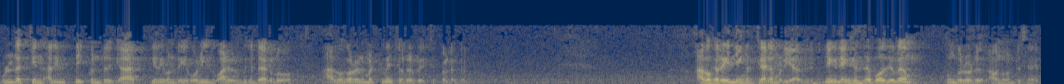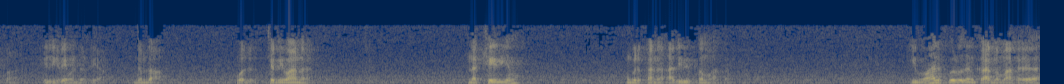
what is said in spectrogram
உள்ளத்தின் அறிவிப்பை கொண்டு யார் இறைவனுடைய ஒளியில் வாழ விரும்புகின்றார்களோ அவர்களுடன் மட்டுமே தொடர்பு வைத்துக் கொள்ளுங்கள். அவர்களை நீங்கள் தேட முடியாது. நீங்கள் எங்கிருந்த போதிலும் உங்களோடு அவன் ஒன்று சிணைப்பான். இது இறைவன் அறியா. இதெல்லாம் ஒரு தெளிவான நற்செய்தியும் உங்களுக்கான அறிவிப்பமாகும். ஆகும் இவ்வாறு கூறுவதன் காரணமாக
